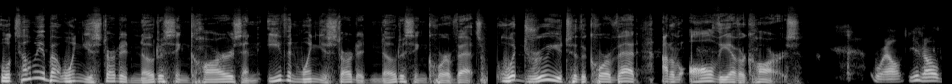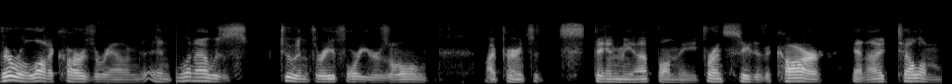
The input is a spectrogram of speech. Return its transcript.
Well, tell me about when you started noticing cars and even when you started noticing Corvettes. What drew you to the Corvette out of all the other cars? Well, you know, there were a lot of cars around. And when I was two and three, four years old, my parents would stand me up on the front seat of the car and I'd tell them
